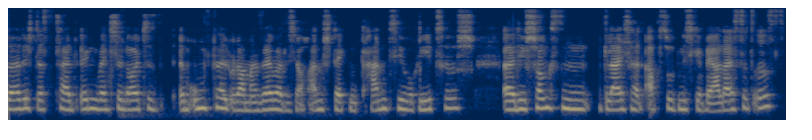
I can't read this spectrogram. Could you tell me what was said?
dadurch, dass halt irgendwelche Leute im Umfeld oder man selber sich auch anstecken kann, theoretisch, äh, die Chancengleichheit absolut nicht gewährleistet ist.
